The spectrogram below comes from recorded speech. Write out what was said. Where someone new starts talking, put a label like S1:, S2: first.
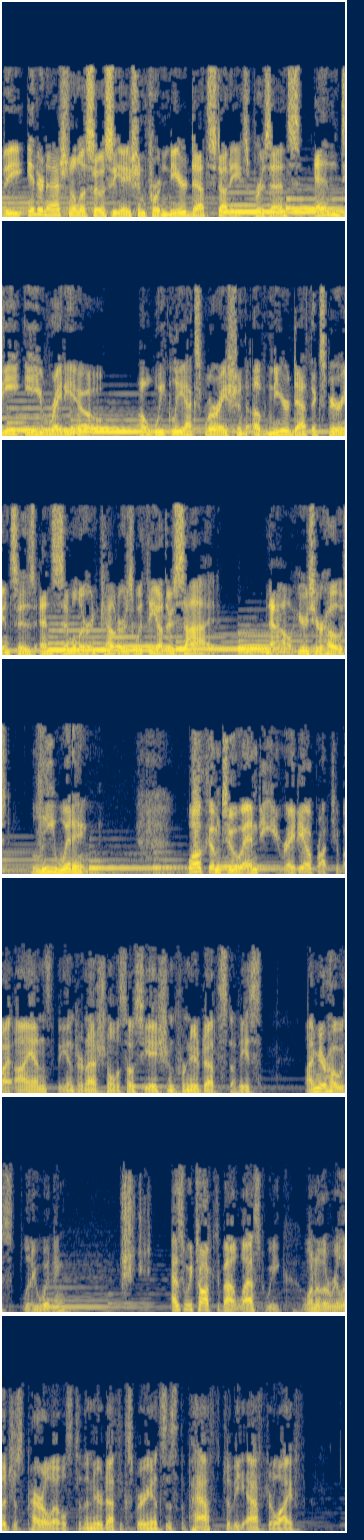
S1: The International Association for Near Death Studies presents NDE Radio, a weekly exploration of near death experiences and similar encounters with the other side. Now, here's your host, Lee Witting.
S2: Welcome to NDE Radio, brought to you by IANDS, the International Association for Near Death Studies. I'm your host, Lee Witting. As we talked about last week, one of the religious parallels to the near death experience is the path to the afterlife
